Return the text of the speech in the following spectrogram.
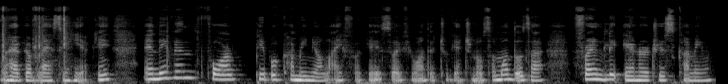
you have your blessing here okay? And even for people coming in your life okay? So if you wanted to get to know someone those are friendly energies coming.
